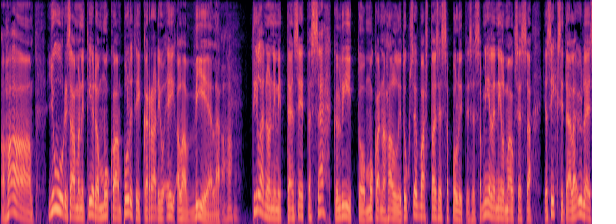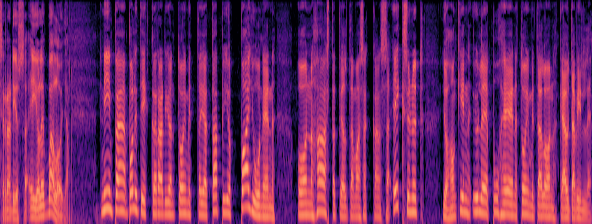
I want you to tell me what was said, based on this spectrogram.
Ahaa, juuri saamani tiedon mukaan Politiikka Radio ei ala vielä. Aha. Tilanne on nimittäin se, että Sähköliitto on mukana hallituksen vastaisessa poliittisessa mielenilmauksessa ja siksi täällä Yleisradiossa ei ole valoja. Niinpä Politiikkaradion toimittaja Tapio Pajunen on haastateltavansa kanssa eksynyt johonkin Yle Puheen toimitalon käytäville.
